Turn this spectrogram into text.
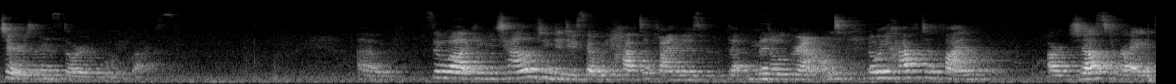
chairs in the store of Goldilocks. Um, so while it can be challenging to do so, we have to find those, that middle ground, and we have to find our just right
